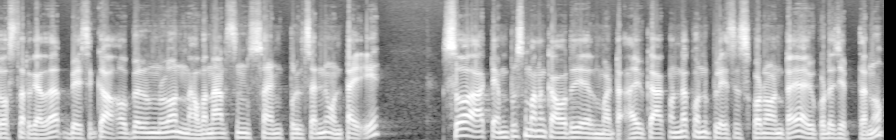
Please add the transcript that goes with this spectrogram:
చూస్తారు కదా. బేసిక్గా అహోబిలంలో నవనారసింహ టెంపుల్స్ అన్నీ ఉంటాయి. సో ఆ టెంపుల్స్ మనం కవర్ చేయాలన్నమాట. అవి కాకుండా కొన్ని ప్లేసెస్ కూడా ఉంటాయి. అవి కూడా చెప్తాను.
